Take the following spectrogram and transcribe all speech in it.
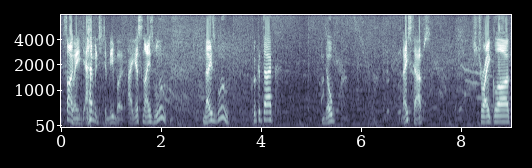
It's not any damage to me, but I guess nice blue. Nice blue. Quick attack. Nope. Nice taps. Strike lock.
